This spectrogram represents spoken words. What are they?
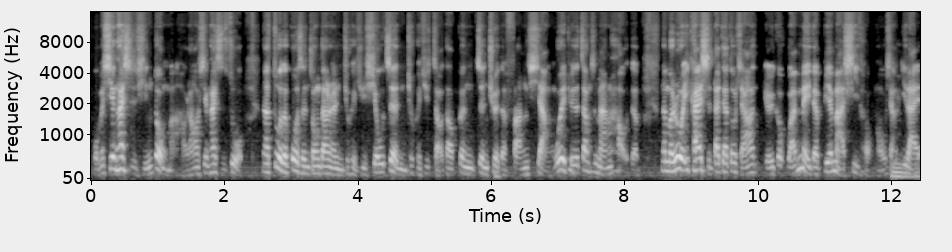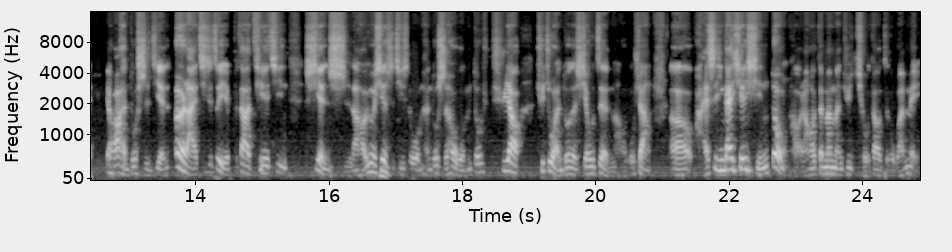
我们先开始行动嘛，好，然后先开始做。那做的过程中，当然你就可以去修正，你就可以去找到更正确的方向。我也觉得这样是蛮好的。那么如果一开始大家都想要有一个完美的编码系统，我想一来要花很多时间，嗯、二来其实这也不大贴近现实了哈。因为现实其实我们很多时候我们都需要。去做很多的修正嘛，我想，呃，还是应该先行动好，然后再慢慢去求到这个完美，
